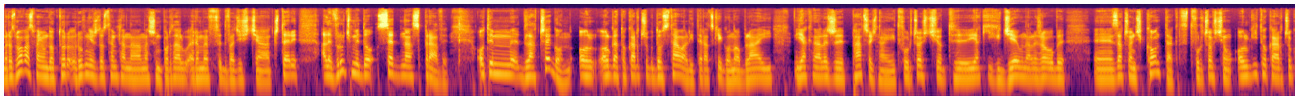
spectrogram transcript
Rozmowa z panią doktor również dostępna na naszym portalu RMF24, ale wróćmy do sedna sprawy. O tym, dlaczego Ol- Olga Tokarczuk dostała literackiego Nobla i jak należy patrzeć na jej twórczość, od y, jakich dzieł należałoby y, zacząć kontakt z twórczością Olgi Tokarczuk,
